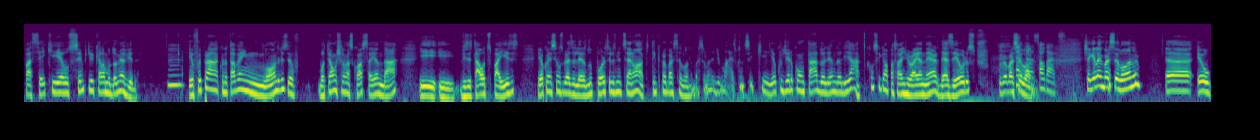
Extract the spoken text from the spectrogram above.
passei que eu sempre digo que ela mudou minha vida. Hum. Eu fui para quando eu estava em Londres, eu botei uma mochila nas costas, saí andar e, e, visitar outros países. E eu conheci uns brasileiros no Porto, eles me disseram, ó, oh, tu tem que ir pra Barcelona. Barcelona é demais, não sei o quê. E eu com o dinheiro contado, olhando ali, ah, consegui uma passagem de Ryanair, 10 euros, fui pra Barcelona. Saudades. Cheguei lá em Barcelona, uh, eu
